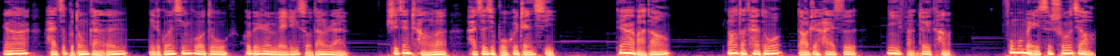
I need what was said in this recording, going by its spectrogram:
然而孩子不懂感恩，你的关心过度会被认为理所当然，时间长了，孩子就不会珍惜。第二把刀，唠叨太多导致孩子逆反对抗。父母每一次说教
